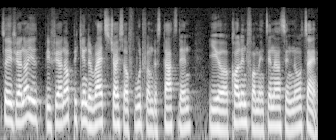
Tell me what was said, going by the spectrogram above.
So if you're not if you're not picking the right choice of wood from the start, then you're calling for maintenance in no time,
